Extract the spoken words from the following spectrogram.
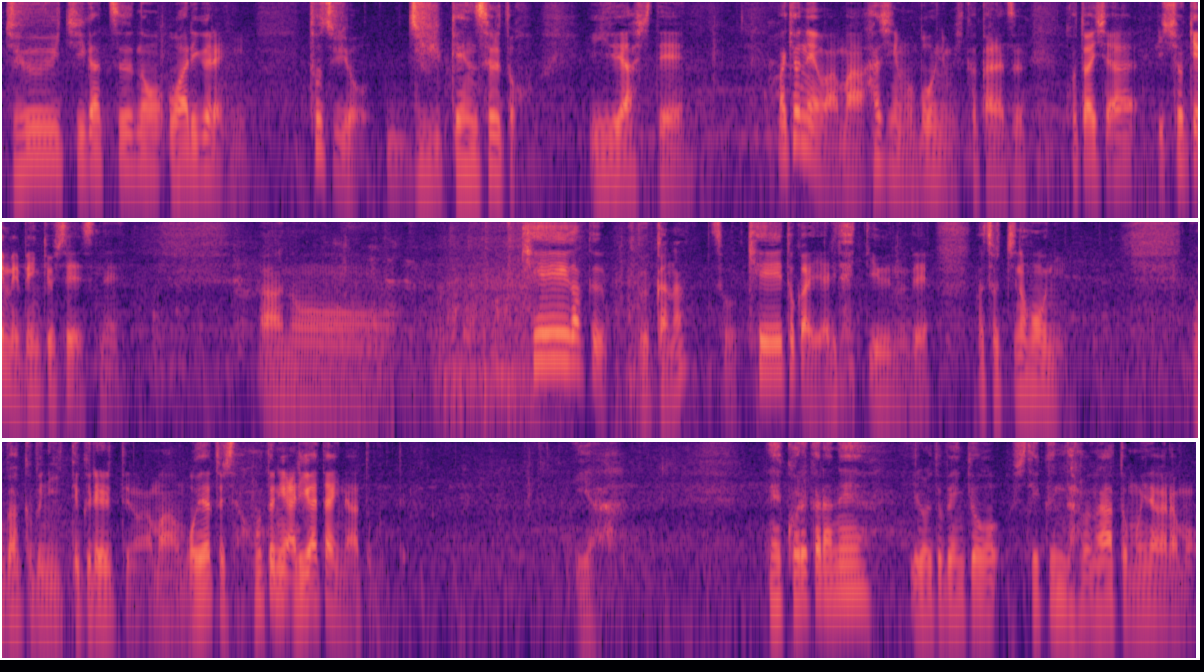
11月の終わりぐらいに突如受験すると言い出して、まあ、去年はまあ箸にも棒にも引っかからず今年は一生懸命勉強してですねあのー、経営学部かな？そう経営とかやりたいっていうので、まあ、そっちの方にの学部に行ってくれるっていうのがまあ親としては本当にありがたいなと思って。いやね、これからねいろいろと勉強していくんだろうなと思いながらも。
